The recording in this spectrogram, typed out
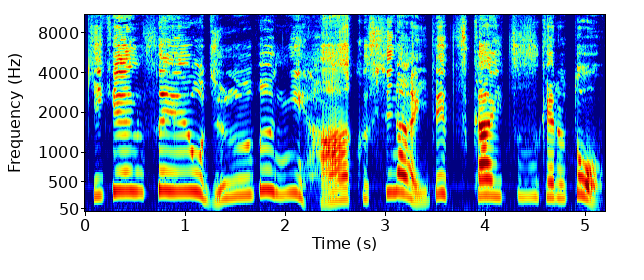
危険性を十分に把握しないで使い続けると、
